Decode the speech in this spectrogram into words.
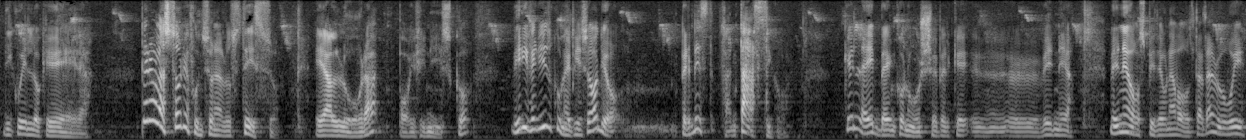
di quello che era. Però la storia funziona lo stesso. E allora, poi finisco, vi riferisco un episodio mm, per me fantastico, che lei ben conosce perché eh, venne, venne ospite una volta da noi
